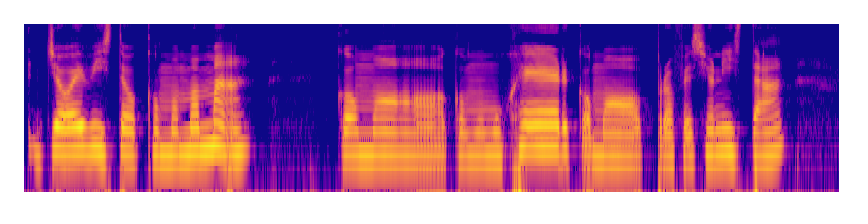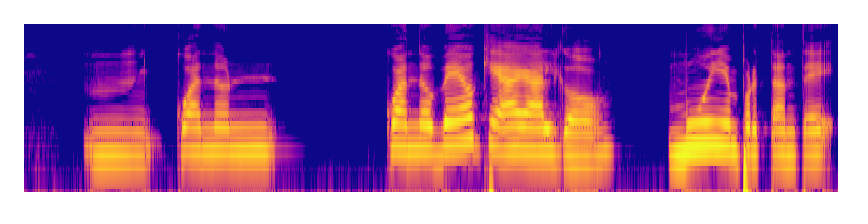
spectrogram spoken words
yo he visto como mamá, como, como mujer, como profesionista, mm, cuando, cuando veo que hay algo muy importante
